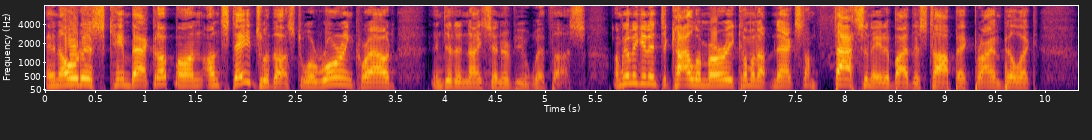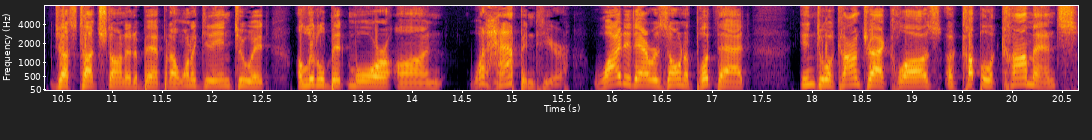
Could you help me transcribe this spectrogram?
And Otis came back up on, on stage with us to a roaring crowd and did a nice interview with us. I'm going to get into Kyler Murray coming up next. I'm fascinated by this topic. Brian Billick just touched on it a bit, but I want to get into it a little bit more on what happened here. Why did Arizona put that into a contract clause? A couple of comments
